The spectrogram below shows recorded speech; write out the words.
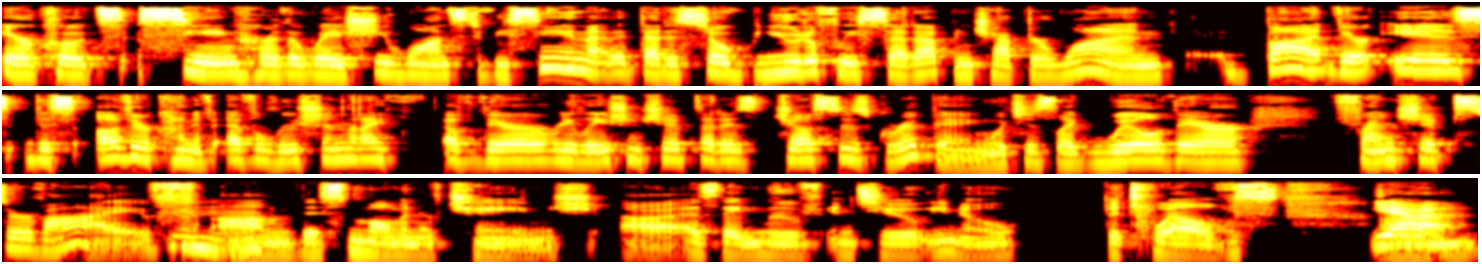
air quotes seeing her the way she wants to be seen. That that is so beautifully set up in chapter 1 but there is this other kind of evolution that I of their relationship that is just as gripping which is like will their friendship survive mm-hmm. um, this moment of change uh, as they move into you know the 12s yeah. Um,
